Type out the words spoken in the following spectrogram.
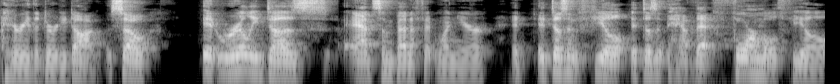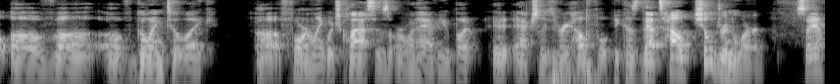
Harry the dirty dog. So it really does add some benefit when you're it, it doesn't feel it doesn't have that formal feel of uh, of going to like uh, foreign language classes or what have you but it actually is very helpful because that's how children learn so yeah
